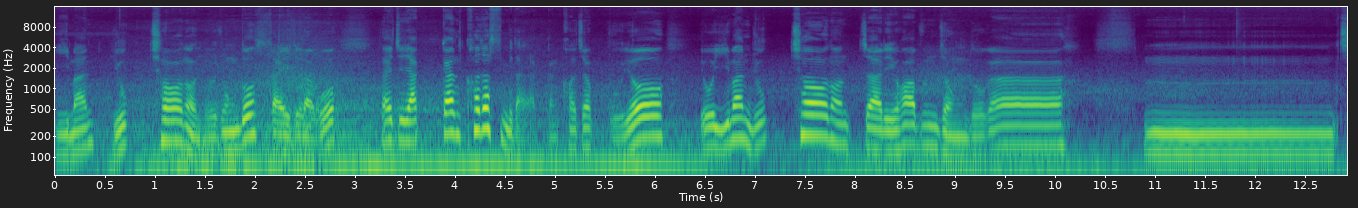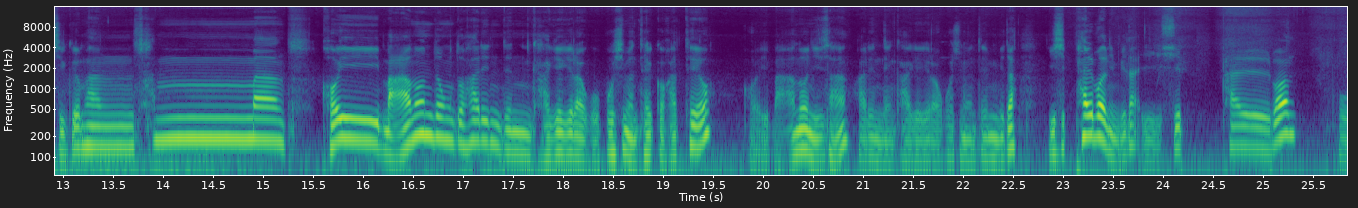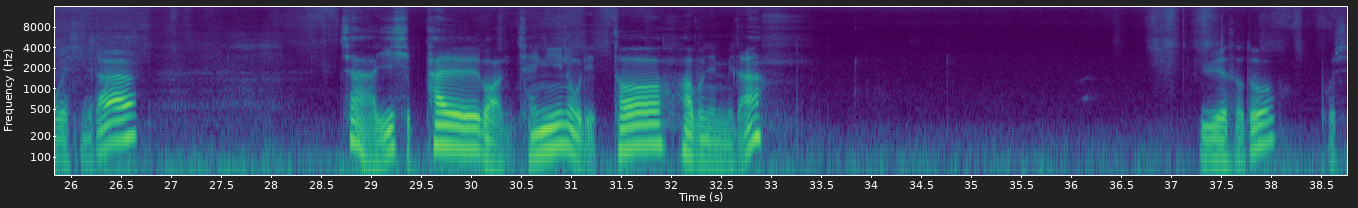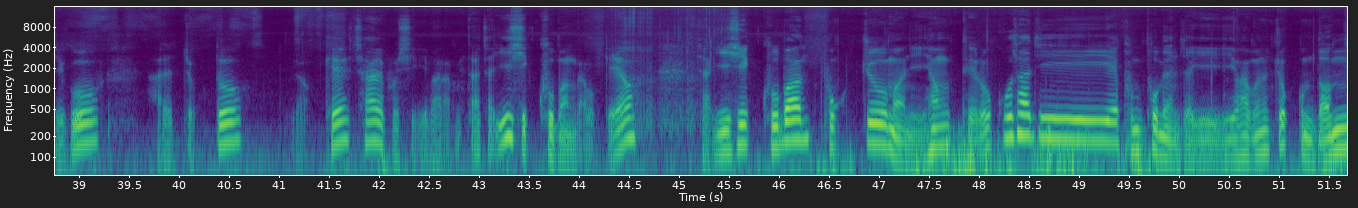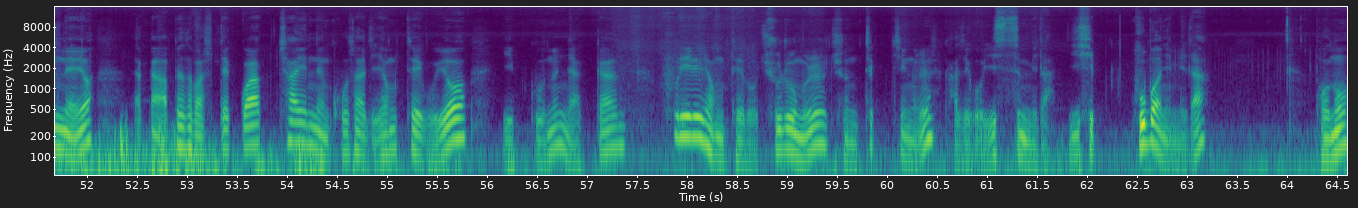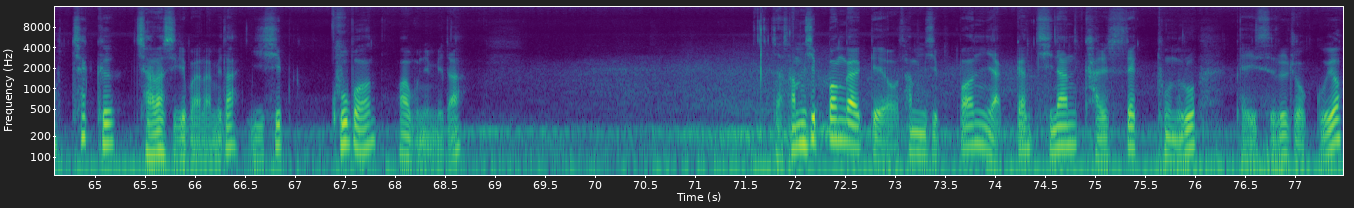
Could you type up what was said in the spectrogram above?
26,000원 요 정도 사이즈라고 사이즈 약간 커졌습니다. 약간 커졌고요. 요 26,000원짜리 화분 정도가 음, 지금 한 3만 거의 만 원 정도 할인된 가격이라고 보시면 될 것 같아요. 거의 만 원 이상 할인된 가격이라고 보시면 됩니다. 28번입니다. 28번 보겠습니다. 자, 28번 쟁이 놀이터 화분입니다. 위에서도 보시고 아래쪽도 이렇게 잘 보시기 바랍니다. 자, 29번 가볼게요. 자, 29번 복주머니 형태로 코사지의 분포 면적이 이 화분은 조금 넓네요. 약간 앞에서 봤을 때 꽉 차 있는 코사지 형태고요. 입구는 약간 프릴 형태로 주름을 준 특징을 가지고 있습니다. 29번입니다. 번호 체크 잘 하시기 바랍니다. 29번 화분입니다. 자, 30번 갈게요. 30번 약간 진한 갈색 톤으로 베이스를 줬고요.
